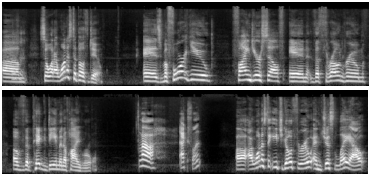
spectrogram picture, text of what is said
Um, so what I want us to both do is before you find yourself in the throne room of the pig demon of Hyrule, Ah, excellent. uh, I want us to each go through and just lay out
